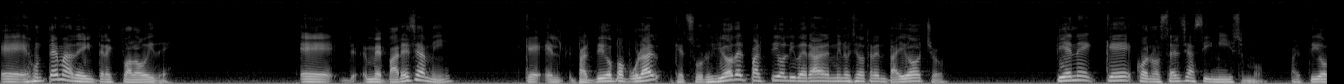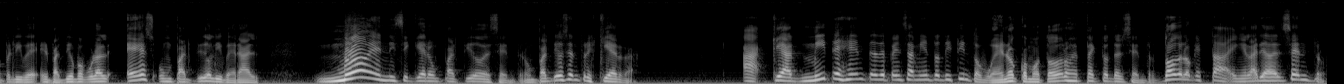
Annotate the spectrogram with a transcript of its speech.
Eh, es un tema de intelectualoide. Eh, me parece a mí que el Partido Popular, que surgió del Partido Liberal en 1938, tiene que conocerse a sí mismo. Partido, el Partido Popular es un partido liberal. No es ni siquiera un partido de centro, un partido centro izquierda. Ah, que admite gente de pensamientos distintos. Bueno, como todos los aspectos del centro. Todo lo que está en el área del centro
